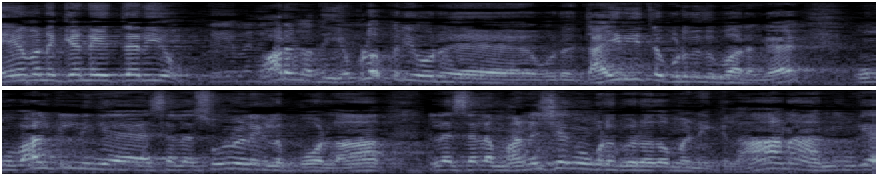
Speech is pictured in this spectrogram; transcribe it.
தேவனுக்கு என்னை தெரியும். பாருங்க அது எவ்வளவு பெரிய ஒரு ஒரு தைரியத்தை கொடுக்குது பாருங்க. உங்க வாழ்க்கையில் நீங்க சில சூழ்நிலைகளை போடலாம் இல்ல சில மனுஷங்க உங்களுக்கு விரோதம் பண்ணிக்கலாம் ஆனா நீங்க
